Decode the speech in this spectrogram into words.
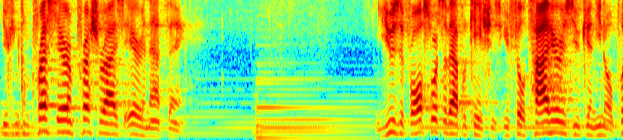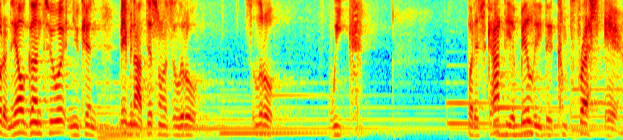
You can compress air and pressurize air in that thing. use it for all sorts of applications. You can fill tires, you can, you know, put a nail gun to it, and you can maybe not this one, it's a little, it's a little weak. but it's got the ability to compress air,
